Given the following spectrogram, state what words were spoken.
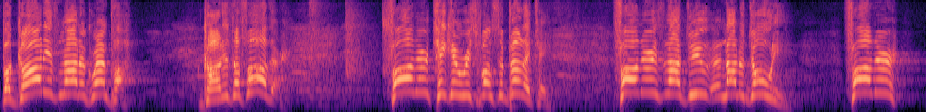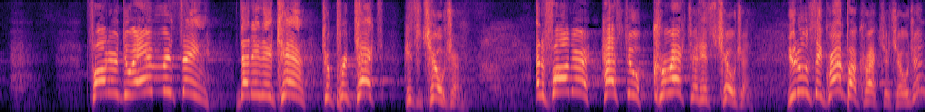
but God is not a grandpa. God is a father. Father taking responsibility. Father is not, do, not a doty. Father, Father, do everything that it can to protect his children. And father has to correct his children. You don't say grandpa correct your children.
